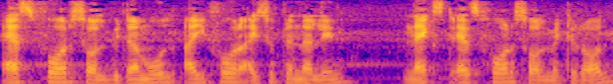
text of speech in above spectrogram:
S for salbutamol I for isoprenaline next S for salmeterol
